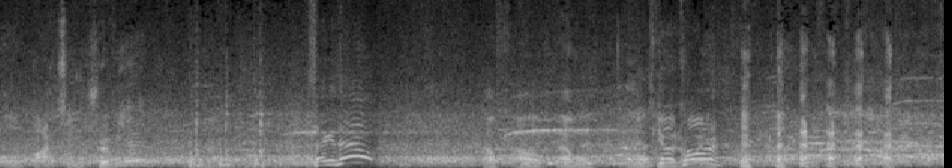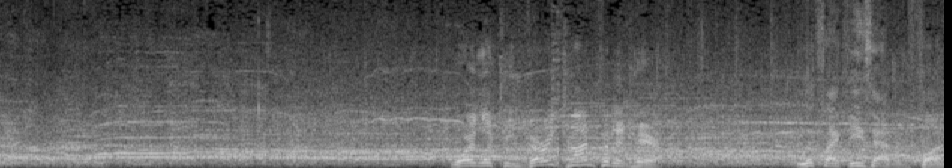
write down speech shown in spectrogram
Little boxing trivia. Seconds out. I'll, I'll, I won't, I won't Let's give go, it corner. away. Roy looking very confident here. Looks like he's having fun.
